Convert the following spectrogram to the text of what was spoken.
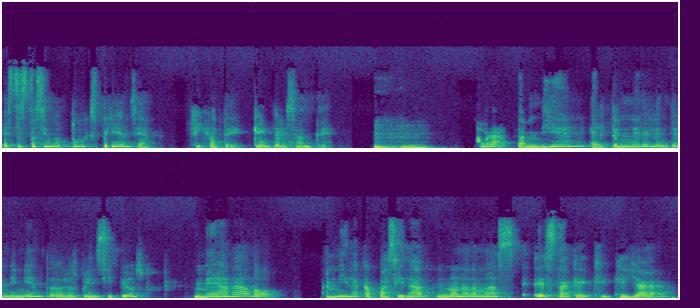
esta está siendo tu experiencia. Fíjate, qué interesante. Ahora, también el tener el entendimiento de los principios me ha dado a mí la capacidad, no nada más esta que, que ya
